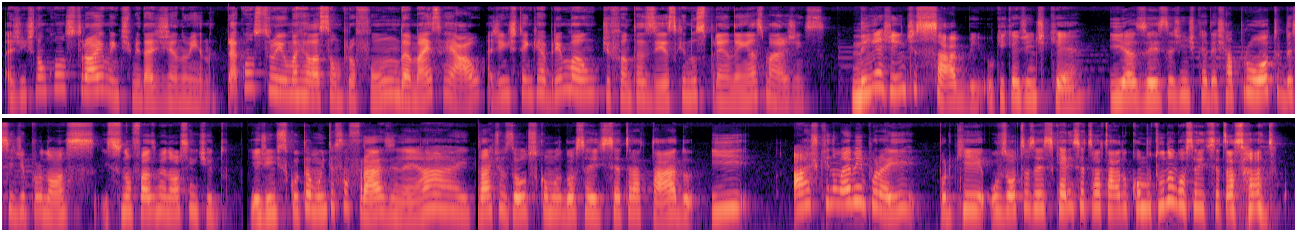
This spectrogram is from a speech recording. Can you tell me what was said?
a gente não constrói uma intimidade genuína. Para construir uma relação profunda, mais real, a gente tem que abrir mão de fantasias que nos prendem às margens. Nem a gente sabe o que, que a gente quer e às vezes a gente quer deixar para o outro decidir por nós. Isso não faz o menor sentido. E a gente escuta muito essa frase, né? Ai, trate os outros como gostaria de ser tratado. E acho que não é bem por aí, porque os outros às vezes querem ser tratados como tu não gostaria de ser tratado.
